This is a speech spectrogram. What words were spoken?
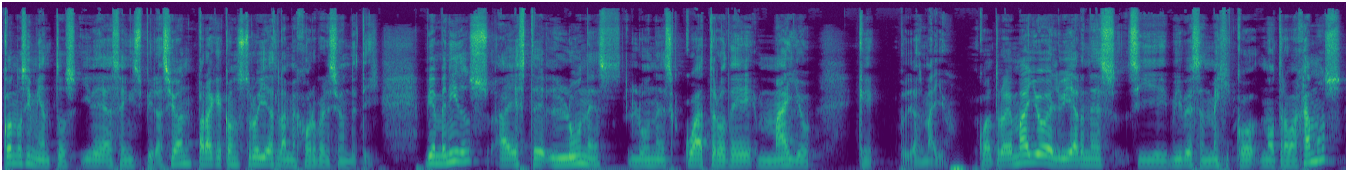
conocimientos, ideas e inspiración para que construyas la mejor versión de ti. Bienvenidos a este lunes, lunes 4 de mayo, que pues ya es mayo. 4 de mayo, el viernes, si vives en México, no trabajamos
